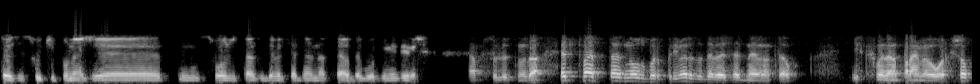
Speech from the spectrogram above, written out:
Той се случи, понеже сложи тази 90-дневна цел да го организираш. Абсолютно, да. Ето това е тази много добър пример за 90-дневна цел. Искахме да направим workshop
